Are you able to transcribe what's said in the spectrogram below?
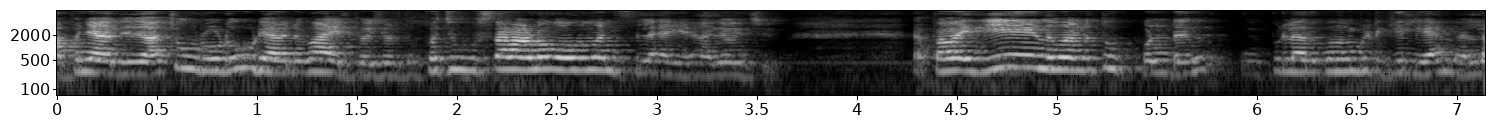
അപ്പൊ ഞാൻ ചോദിച്ചു ആ ചൂടോട് കൂടി അവന്റെ വായിൽ വെച്ചു കൊടുത്തു ഇപ്പൊ ജ്യൂസാണോ എന്ന് മനസ്സിലായി. ഞാൻ ചോദിച്ചു. അപ്പൊ വലിയെന്ന് പറഞ്ഞ തുപ്പുണ്ട്. പിള്ളേർക്കൊന്നും പിടിക്കില്ല. നല്ല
